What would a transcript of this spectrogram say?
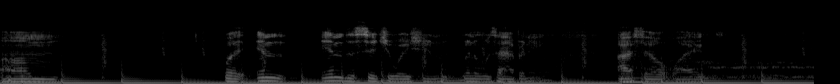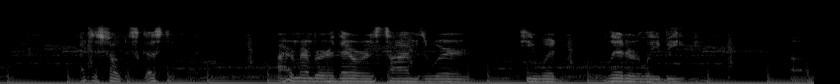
Um but in in the situation when it was happening, I felt like I just felt disgusted. Like I remember there was times where he would literally beat me. Um,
